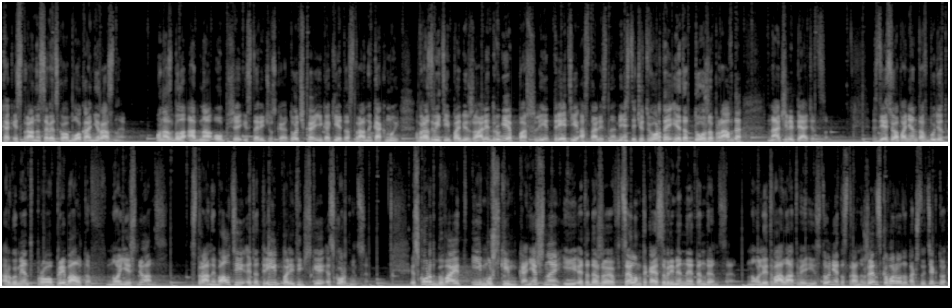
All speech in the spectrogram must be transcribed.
Как и страны советского блока, они разные. У нас была одна общая историческая точка, и какие-то страны, как мы, в развитии побежали, другие пошли, третьи остались на месте, четвертые, и это тоже правда, начали пятиться. Здесь у оппонентов будет аргумент про прибалтов, но есть нюанс. Страны Балтии — это три политические эскортницы — Эскорт бывает и мужским, конечно, и это даже в целом такая современная тенденция. Но Литва, Латвия и Эстония — это страны женского рода, так что те, кто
